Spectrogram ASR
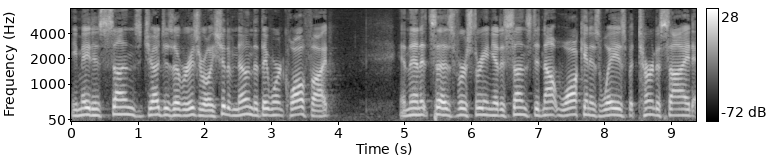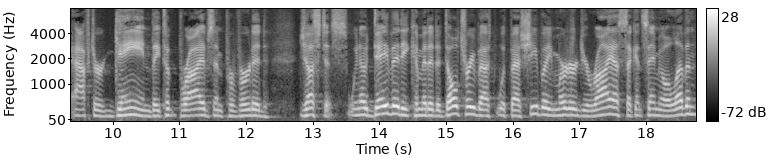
He made his sons judges over Israel. He should have known that they weren't qualified. And then it says, verse 3 And yet his sons did not walk in his ways, but turned aside after gain. They took bribes and perverted justice. We know David, he committed adultery with Bathsheba, he murdered Uriah, 2 Samuel 11.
